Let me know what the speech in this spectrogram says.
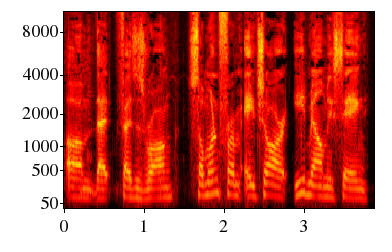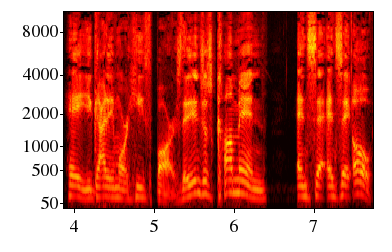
um, that Fez is wrong? Someone from HR emailed me saying, "Hey, you got any more Heath bars?" They didn't just come in and say and say, "Oh,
